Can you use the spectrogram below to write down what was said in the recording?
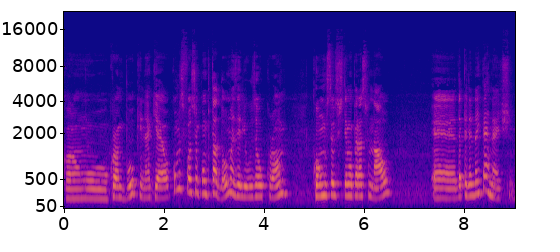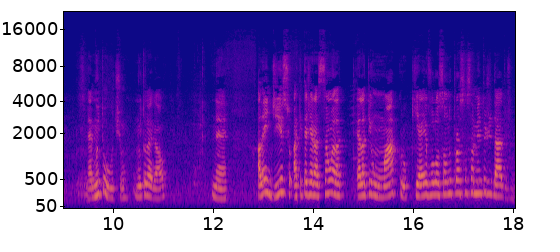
como o Chromebook, né? que é como se fosse um computador, mas ele usa o Chrome como seu sistema operacional, é, dependendo da internet. É muito útil, muito legal. Né? Além disso, a quinta geração ela, ela tem um macro que é a evolução do processamento de dados, né?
